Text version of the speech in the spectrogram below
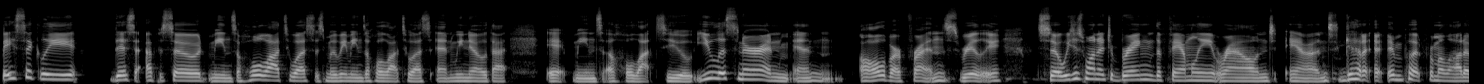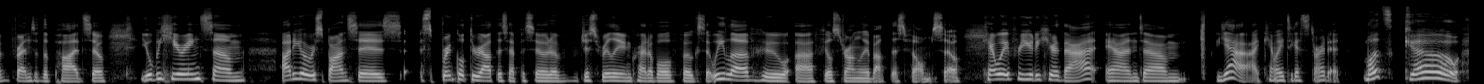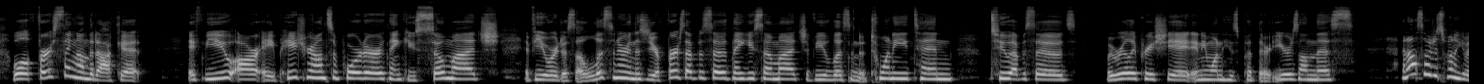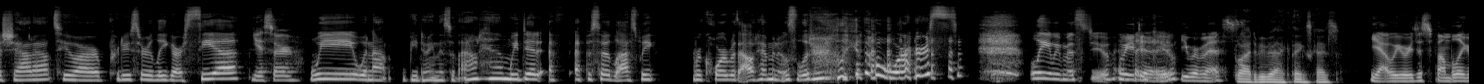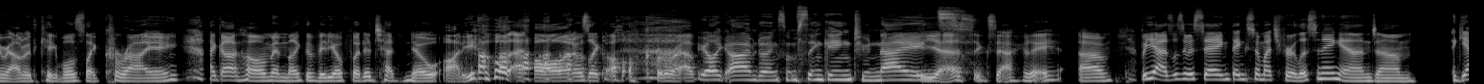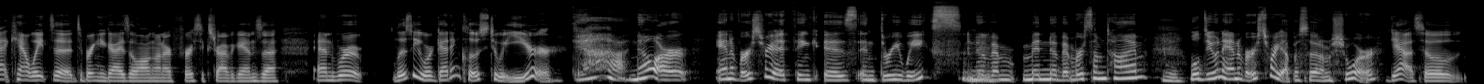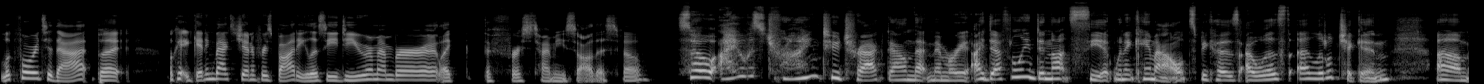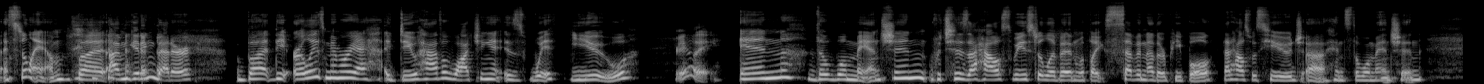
basically, this episode means a whole lot to us. This movie means a whole lot to us. And we know that it means a whole lot to you, listener, and, and all of our friends, really. So we just wanted to bring the family around and get input from a lot of friends of the pod. So you'll be hearing some audio responses sprinkled throughout this episode of just really incredible folks that we love who uh, feel strongly about this film. So can't wait for you to hear that. And um, yeah, I can't wait to get started. Let's go. Well, first thing on the docket. If you are a Patreon supporter, thank you so much. If you are just a listener and this is your first episode, thank you so much. If you've listened to 20, 10, two episodes, we really appreciate anyone who's put their ears on this. And also, I just want to give a shout out to our producer, Lee Garcia. Yes, sir. We would not be doing this without him. We did an episode last week, record without him, and it was literally the worst. Lee, we missed you. We thank did. you. You. were missed. Glad to be back. Thanks, guys. Yeah, we were just fumbling around with cables, like crying. I got home and like the video footage had no audio at all. And I was like, oh, crap. You're like, I'm doing some syncing tonight. Yes, exactly. Um, but yeah, as Lizzie was saying, thanks so much for listening. And um, yeah, can't wait to, to bring you guys along on our first extravaganza. And we're, Lizzie, we're getting close to a year. Yeah. No, our anniversary, I think, is in three weeks, Mhm. November, mid November sometime. Mhm. We'll do an anniversary episode, I'm sure. Yeah, so look forward to that. But okay, getting back to Jennifer's body, Lizzie, do you remember like the first time you saw this film? So I was trying to track down that memory. I definitely did not see it when it came out because I was a little chicken. Um, I still am, but I'm getting better. But the earliest memory I, I do have of watching it is with you Really? in the Womansion, which is a house we used to live in with like seven other people. That house was huge, uh, hence the Womansion.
